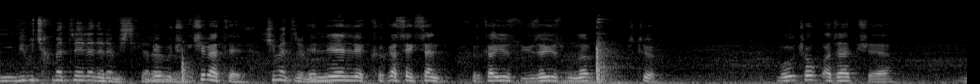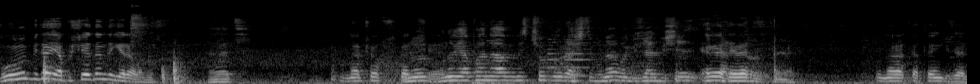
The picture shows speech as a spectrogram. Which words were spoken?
bir buçuk metreyle denemiştik herhalde. 1,5-2 metre. 2 metre mi? 50-50, 40'a 80, 40'a 100, 100'e 100 bunlar tutuyor. Bu çok acayip bir şey ya. Bunu bir de yapış yerden de geri alamıyorsun. Evet. Bunlar çok süper Bunu, bir şey ya. bunu yapan abimiz çok uğraştı buna ama güzel bir şey çıkarttı evet. ortaya. Bunlar hakikaten güzel.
